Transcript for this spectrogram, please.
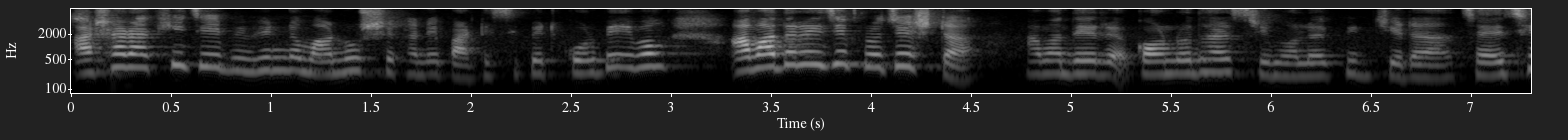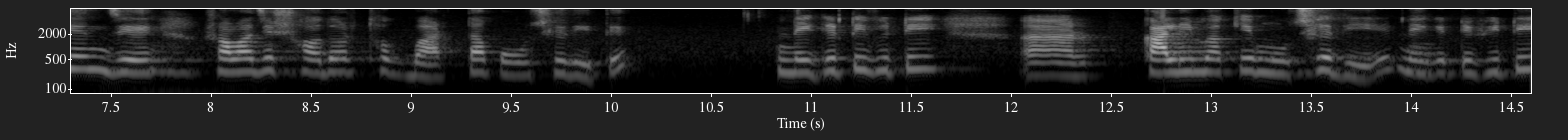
আশা রাখি যে বিভিন্ন মানুষ সেখানে পার্টিসিপেট করবে এবং আমাদের এই যে প্রচেষ্টা আমাদের কর্ণধার শ্রীমলয়পীঠ যেটা চাইছেন যে সমাজে সদর্থক বার্তা পৌঁছে দিতে নেগেটিভিটি আর কালিমাকে মুছে দিয়ে নেগেটিভিটি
